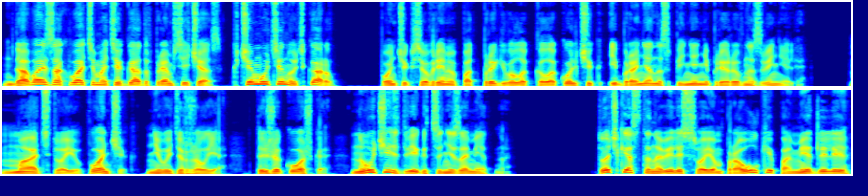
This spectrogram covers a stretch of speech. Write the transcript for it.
«Давай захватим этих гадов прямо сейчас. К чему тянуть, Карл?» Пончик все время подпрыгивала, колокольчик и броня на спине непрерывно звенели. «Мать твою, Пончик!» – не выдержал я. «Ты же кошка, научись двигаться незаметно». Точки остановились в своем проулке, помедлили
